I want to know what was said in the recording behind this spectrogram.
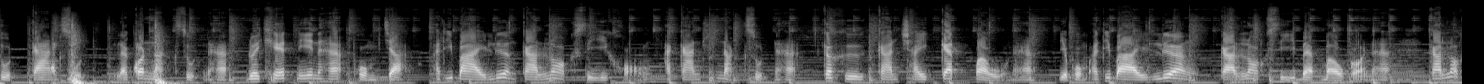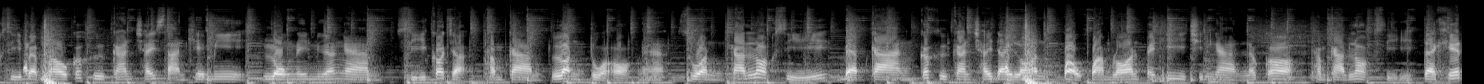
สุดกลางสุด แล้วก็หนักสุดนะฮะ โดยเคสนี้นะฮะผมจะอธิบายเรื่องการลอกสีของอาการที่หนักสุดนะฮะ ก็คือการใช้แก๊สเป่านะฮะ เดี๋ยวผมอธิบายเรื่องการลอกสีแบบเบาก่อนนะฮะ การลอกสีแบบเบาก็คือการใช้สารเคมีลงในเนื้องาน สีก็จะทำการล่อนตัวออกนะฮะ ส่วนการลอกสีแบบกลางก็คือการใช้ไดร้อนเป่าความร้อนไปที่ชิ้นงาน แล้วก็ทำการลอกสี แต่เคส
